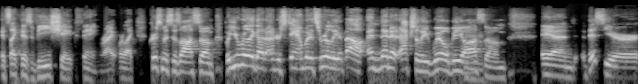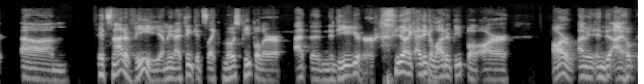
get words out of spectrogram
it's like this V-shaped thing, right? We're like Christmas is awesome, but you really got to understand what it's really about, and then it actually will be mm-hmm. awesome. And this year, um, it's not a V. I mean, I think it's like most people are at the nadir. yeah, like I think a lot of people are are i mean and i hope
